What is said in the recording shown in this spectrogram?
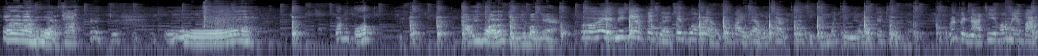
เพราะมันโหดคักโอ้โห ก้นกบเอาอีพอแล้วกินจะบอกแม่เอ้ยมีแก้วจะสวยใช้บวงแล้วจะใบแล้วจะจะสิกินบ่กินแล้วแล้วจะเถิดแล้วมันเป็นหน้าที่ของแม่บ้าน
